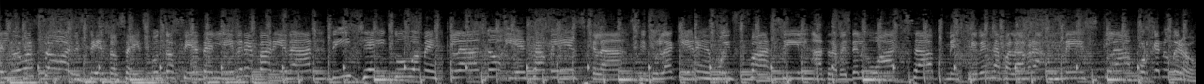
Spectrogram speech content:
El nuevo Sol 106.7, el líder en variedad, DJ Cuba mezclando y esa mezcla, si tú la quieres, es muy fácil. A través del WhatsApp me escribes la palabra mezcla. ¿Por qué número?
